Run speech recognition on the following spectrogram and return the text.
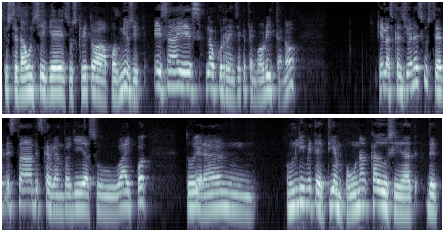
que usted aún sigue suscrito a Apple Music. Esa es la ocurrencia que tengo ahorita, ¿no? Que las canciones que usted está descargando allí a su iPod tuvieran un límite de tiempo, una caducidad de,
